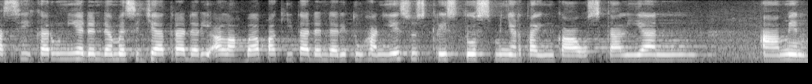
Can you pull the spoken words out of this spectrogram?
Kasih karunia dan damai sejahtera dari Allah Bapa kita dan dari Tuhan Yesus Kristus menyertai engkau sekalian. Amin.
